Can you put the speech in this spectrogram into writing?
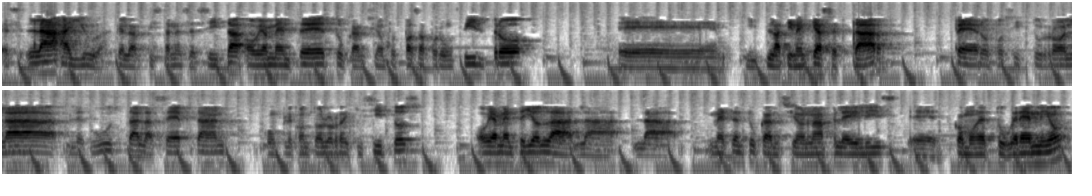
es la ayuda que el artista necesita. Obviamente tu canción pues pasa por un filtro eh, y la tienen que aceptar pero pues si tu rola les gusta, la aceptan, cumple con todos los requisitos, obviamente ellos la, la, la meten tu canción a playlist eh, como de tu gremio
